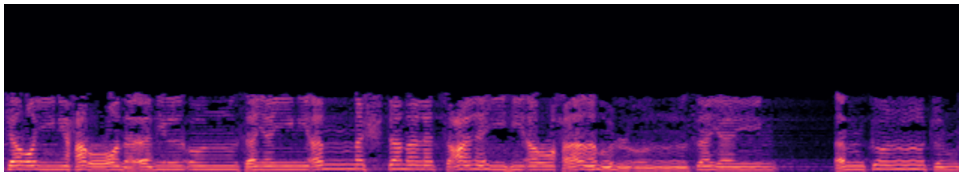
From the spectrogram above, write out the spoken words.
آذكرين حرم أم الأنثيين أم اشتملت عليه أرحام الأنثيين أم كنتم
